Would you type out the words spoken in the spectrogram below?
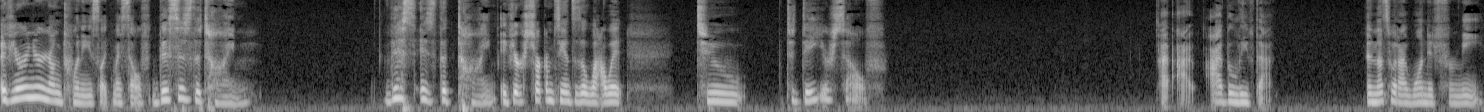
if you're in your young 20s like myself, this is the time. This is the time, if your circumstances allow it, to to date yourself. I, I, I believe that. And that's what I wanted for me.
